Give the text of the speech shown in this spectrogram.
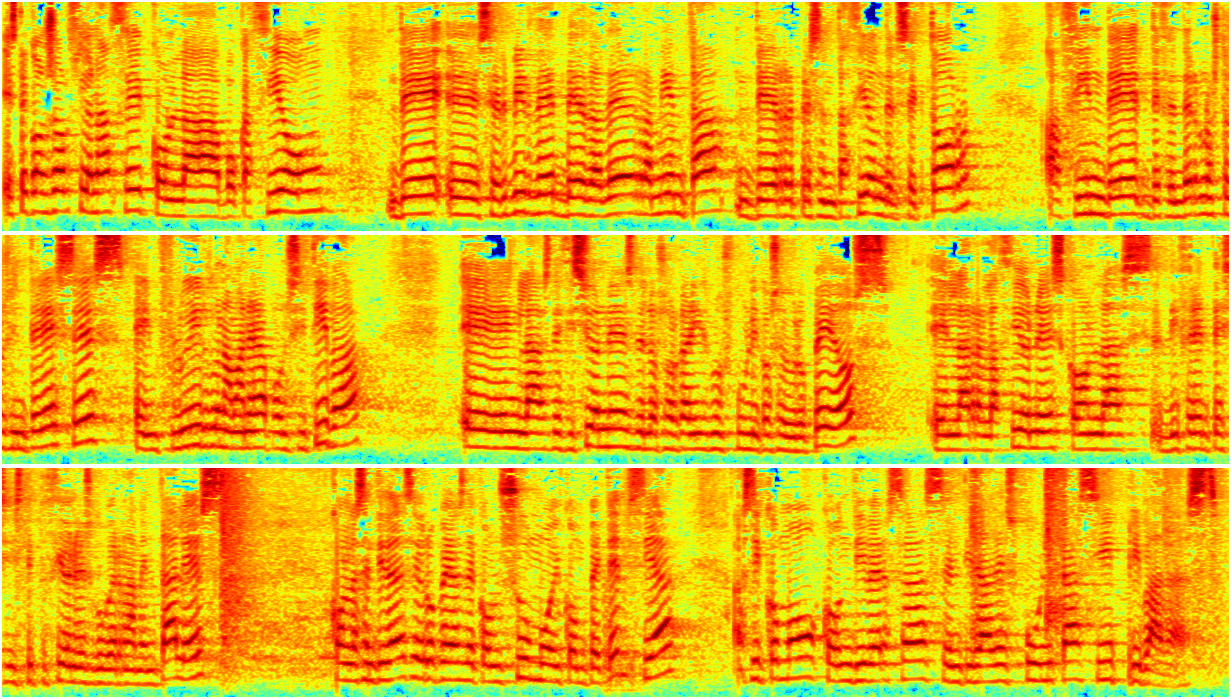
Este consorcio nace con la vocación de eh, servir de verdadera herramienta de representación del sector a fin de defender nuestros intereses e influir de una manera positiva en las decisiones de los organismos públicos europeos, en las relaciones con las diferentes instituciones gubernamentales, con las entidades europeas de consumo y competencia, así como con diversas entidades públicas y privadas.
